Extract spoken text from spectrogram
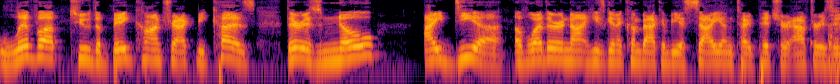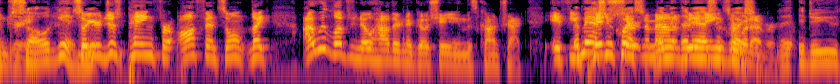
live up to the big contract because there is no idea of whether or not he's going to come back and be a Cy Young type pitcher after his injury. So, again, so you're- you're just paying for offense only. Like I would love to know how they're negotiating this contract. If you pitch you a certain amount let me, of let me ask you a innings or whatever, Uh, Do you,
